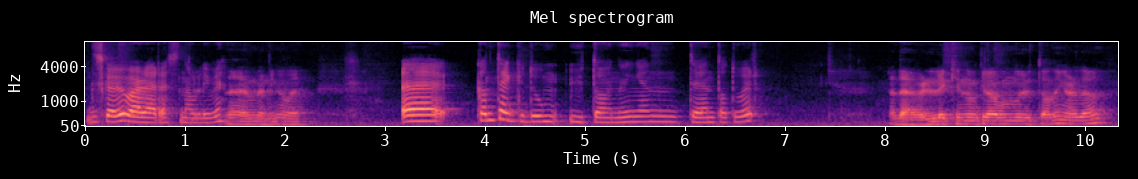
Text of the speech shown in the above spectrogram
du skal jo være der resten av livet. Det er jo meninga, det. Eh, hva tenke du om utdanningen til en tatover? Ja, det er vel ikke noe krav om noe utdanning, er det det?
